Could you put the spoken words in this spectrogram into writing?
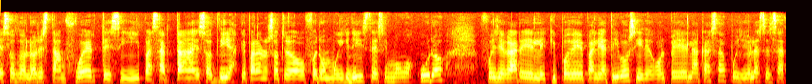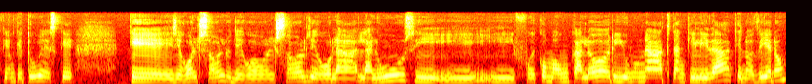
esos dolores tan fuertes y pasar esos días que para nosotros fueron muy grises y muy oscuros, fue llegar el equipo de paliativos y de golpe en la casa, pues yo la sensación que tuve es que, que llegó el sol, llegó el sol, llegó la, luz y, fue como un calor y una tranquilidad que nos dieron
